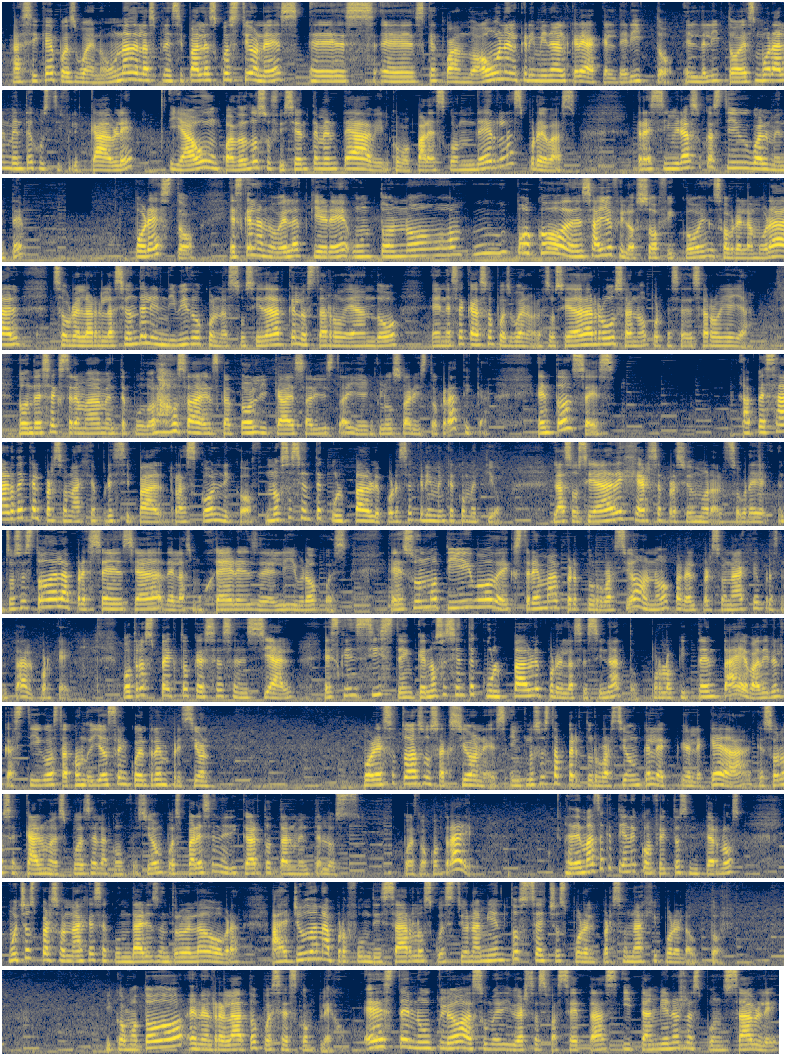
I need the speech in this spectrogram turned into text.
Así que, pues bueno, una de las principales cuestiones es, es, que cuando aún el criminal crea que el delito, el delito es moralmente justificable, y aún cuando es lo suficientemente hábil como para esconder las pruebas, recibirá su castigo igualmente. Por esto, es que la novela adquiere un tono un poco de ensayo filosófico sobre la moral, sobre la relación del individuo con la sociedad que lo está rodeando. En ese caso, pues bueno, la sociedad rusa, ¿no? Porque se desarrolla ya, donde es extremadamente pudorosa, es católica, es arista e incluso aristocrática. Entonces, a pesar de que el personaje principal, Raskolnikov, no se siente culpable por ese crimen que cometió, la sociedad ejerce presión moral sobre él. Entonces toda la presencia de las mujeres del libro pues es un motivo de extrema perturbación ¿no? para el personaje presental porque otro aspecto que es esencial es que insiste en que no se siente culpable por el asesinato, por lo que intenta evadir el castigo hasta cuando ya se encuentra en prisión. Por eso todas sus acciones, incluso esta perturbación que le, que le queda, que solo se calma después de la confesión, pues parecen indicar totalmente los, pues lo contrario. Además de que tiene conflictos internos, muchos personajes secundarios dentro de la obra ayudan a profundizar los cuestionamientos hechos por el personaje y por el autor. Y como todo en el relato, pues es complejo. Este núcleo asume diversas facetas y también es responsable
